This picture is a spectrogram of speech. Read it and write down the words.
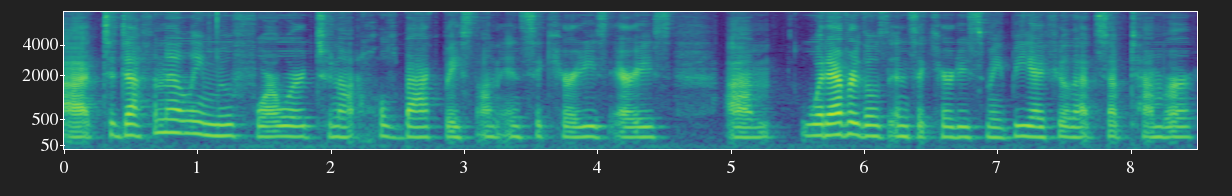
uh, to definitely move forward, to not hold back based on insecurities, Aries. Um, whatever those insecurities may be, I feel that September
